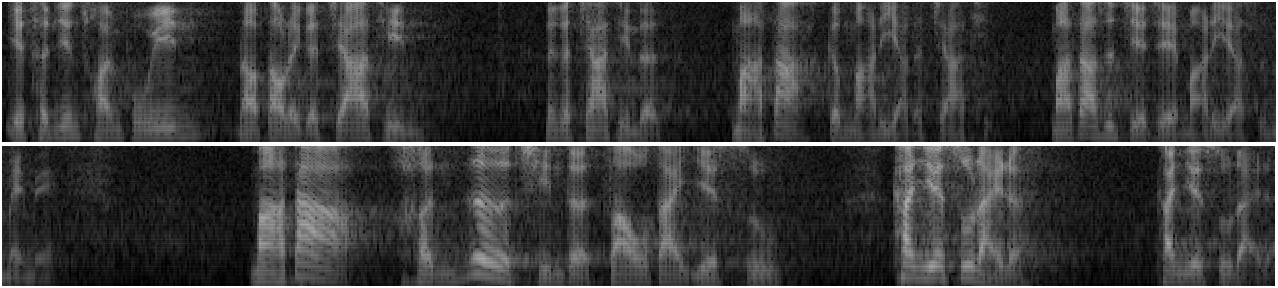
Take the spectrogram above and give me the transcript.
也曾经传福音，然后到了一个家庭，那个家庭的马大跟玛利亚的家庭，马大是姐姐，玛利亚是妹妹。马大很热情的招待耶稣，看耶稣来了，看耶稣来了，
